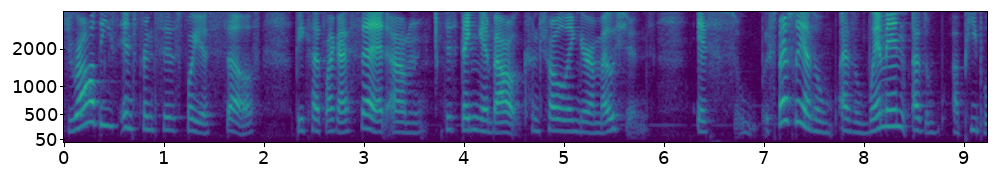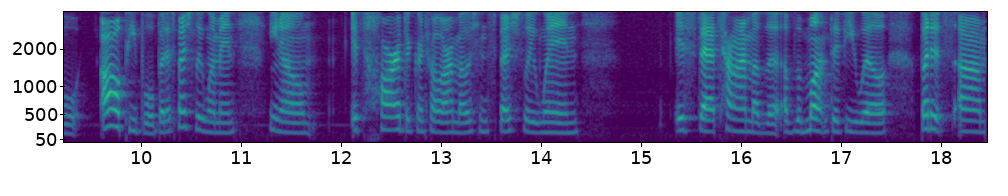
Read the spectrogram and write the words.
draw these inferences for yourself because like I said, um just thinking about controlling your emotions it's especially as a as women as a, a people all people but especially women you know it's hard to control our emotions especially when it's that time of the of the month if you will. But it's um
